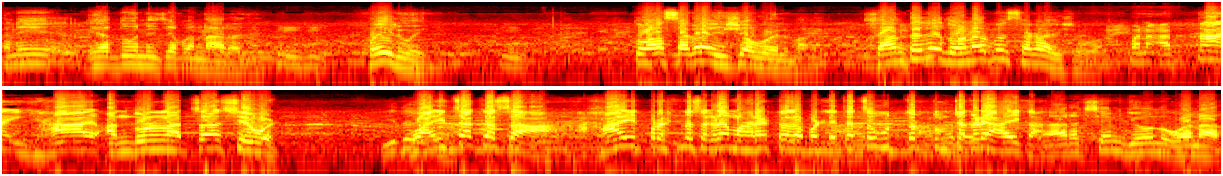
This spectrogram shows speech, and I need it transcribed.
आणि ह्या दोन्हीचे पण नाराज आहेत. होईल होईल. तो हा सगळा हिशोब होईल मला. शांततेत होणार पण सगळा हिशोब होणार. पण आता ह्या आंदोलनाचा शेवट इथं- व्हायचा कसा? हा एक प्रश्न सगळ्या महाराष्ट्राला पडलाय. त्याचं उत्तर तुमच्याकडे आहे का? आरक्षण घेऊन होणार.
